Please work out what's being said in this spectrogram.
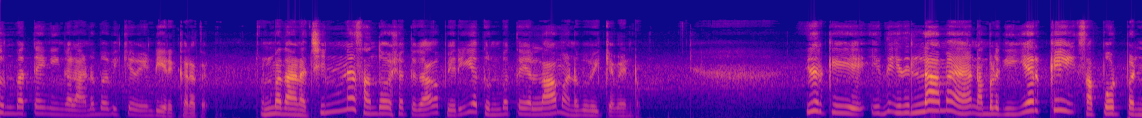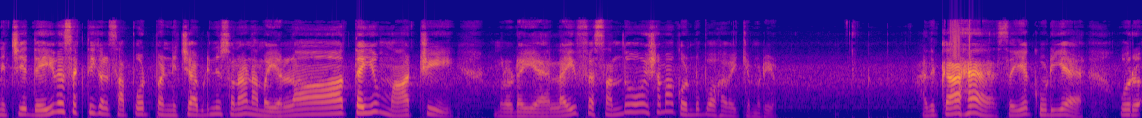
துன்பத்தை நீங்கள் அனுபவிக்க வேண்டி இருக்கிறது உண்மைதான சின்ன சந்தோஷத்துக்காக பெரிய துன்பத்தை எல்லாம் அனுபவிக்க வேண்டும். இதற்கு இது இது இல்லாமல் நம்மளுக்கு இயற்கை சப்போர்ட் பண்ணிச்சு தெய்வ சக்திகள் சப்போர்ட் பண்ணிச்சு அப்படின்னு சொன்னால் நம்ம எல்லாத்தையும் மாற்றி நம்மளுடைய லைஃப்பை சந்தோஷமாக கொண்டு போக வைக்க முடியும். அதுக்காக செய்யக்கூடிய ஒரு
